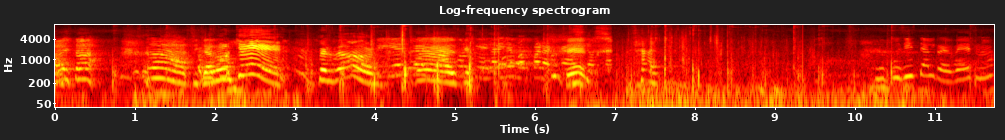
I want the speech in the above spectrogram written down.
Ahí está. Ah, chicharrón. ¿Por qué? Perdón. Sí, es Ah, verdad, es que- porque el aire va para acá. Sí. Lo pusiste al revés, ¿no?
